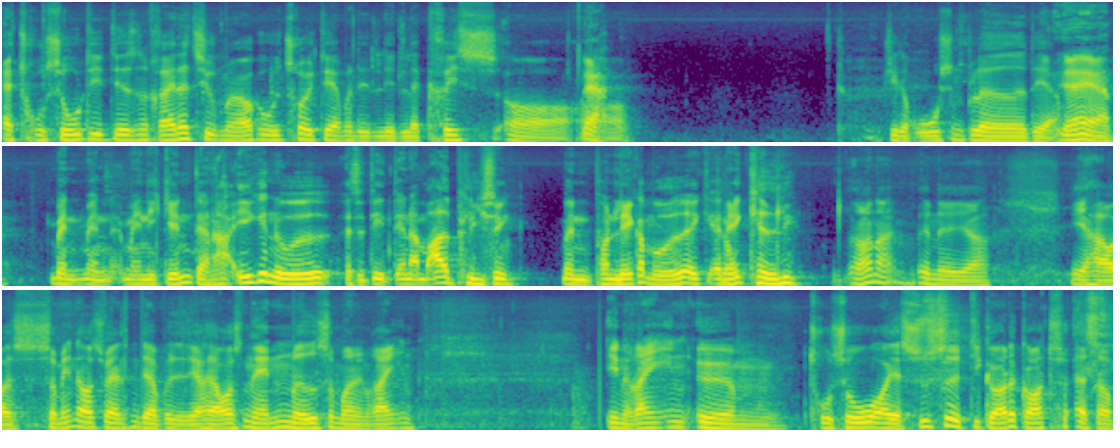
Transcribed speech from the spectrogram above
af Trousseau. Det, det er sådan et relativt mørke udtryk der, med lidt, lidt lakrids og, Ja. og de der rosenblade der. Ja, ja. Men, men, men igen, den har ikke noget... Altså, det, den er meget pleasing, men på en lækker måde, ikke? Den er Jo. ikke kedelig. Nå, nej, men øh, jeg, jeg har også, som end også valgt den der, jeg har også en anden med, som er en ren, en ren øhm, Trousseau, og jeg synes, øh, de gør det godt. Altså,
